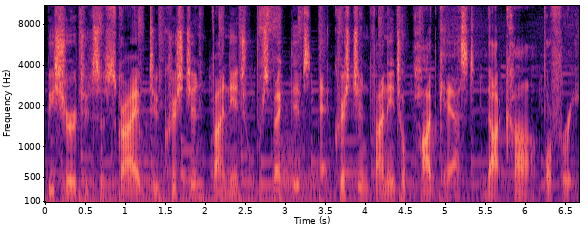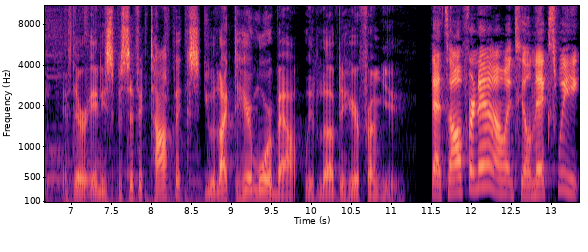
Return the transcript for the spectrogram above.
be sure to subscribe to Christian Financial Perspectives at ChristianFinancialPodcast.com for free. If there are any specific topics you would like to hear more about, we'd love to hear from you. That's all for now. Until next week.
